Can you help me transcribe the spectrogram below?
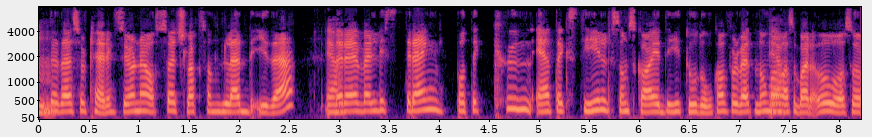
Mm. det der sorteringshjørnet er også et slags sånn ledd i det. Ja. Der er veldig streng på at det kun er tekstil som skal i de to dunkene. For du vet, noen Ja. ganger så bare, å, så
